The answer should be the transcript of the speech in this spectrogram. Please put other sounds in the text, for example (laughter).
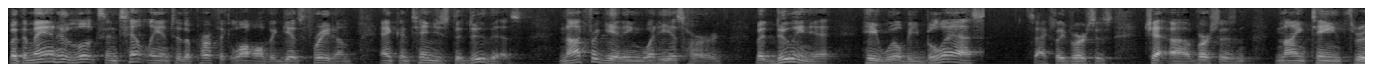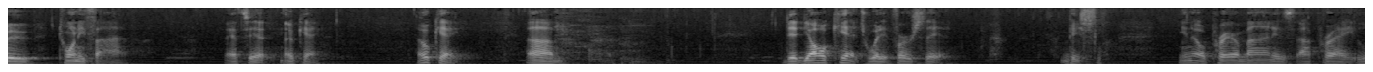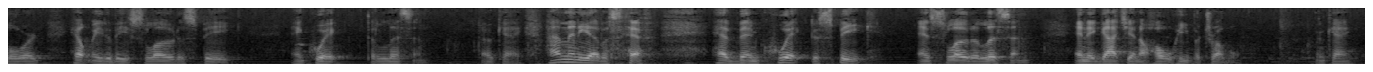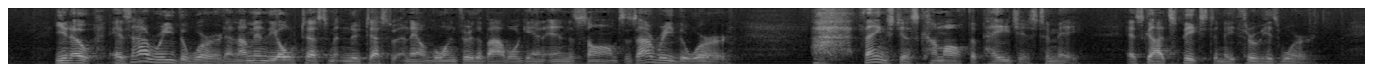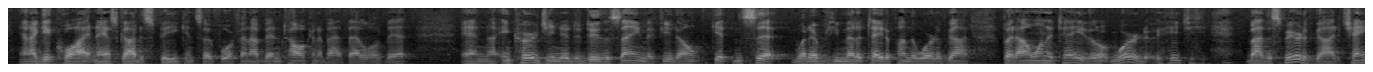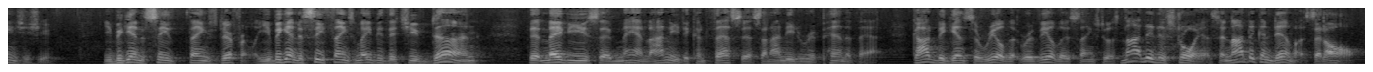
But the man who looks intently into the perfect law that gives freedom and continues to do this, not forgetting what he has heard, but doing it, he will be blessed. It's actually verses, uh, verses 19 through 25. That's it. Okay. Okay. Um, did y'all catch what it first said? (laughs) Be, sl- you know, a prayer of mine is I pray, Lord, help me to be slow to speak and quick to listen. Okay. How many of us (laughs) have have been quick to speak and slow to listen, and it got you in a whole heap of trouble? Okay. You know, as I read the Word, and I'm in the Old Testament and New Testament now, going through the Bible again in the Psalms, as I read the Word, ah, things just come off the pages to me as God speaks to me through His Word. And I get quiet and ask God to speak and so forth, and I've been talking about that a little bit and uh, encouraging you to do the same if you don't get and sit, whatever you meditate upon the Word of God. But I want to tell you, the Word, he, by the Spirit of God, it changes you. You begin to see things differently. You begin to see things maybe that you've done that maybe you said, man, I need to confess this and I need to repent of that. God begins to reveal, reveal those things to us, not to destroy us and not to condemn us at all,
